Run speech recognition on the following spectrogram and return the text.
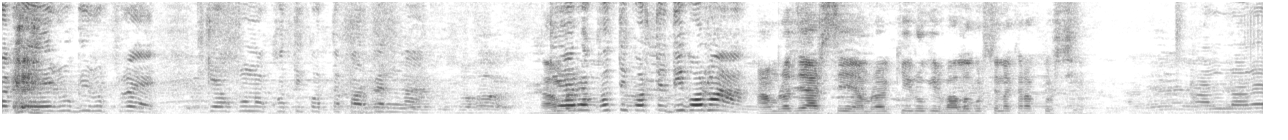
রাখে এই রুগীর উপরে কেউ কোনো ক্ষতি করতে পারবেন না। কেউ ক্ষতি করতে দিব না। আমরা যে আসছি আমরা কি রোগীর ভালো করছি না খারাপ করছি? আল্লাহরে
